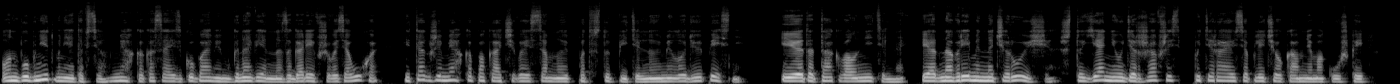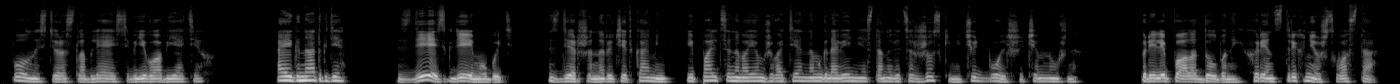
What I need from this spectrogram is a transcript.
Он бубнит мне это все, мягко касаясь губами мгновенно загоревшегося уха и также мягко покачиваясь со мной под вступительную мелодию песни. И это так волнительно и одновременно чарующе, что я, не удержавшись, потираюсь о плечо камня макушкой, полностью расслабляясь в его объятиях. «А Игнат где?» «Здесь, где ему быть?» Сдержанно рычит камень, и пальцы на моем животе на мгновение становятся жесткими чуть больше, чем нужно. Прилипала, долбанный, хрен стряхнешь с хвоста.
